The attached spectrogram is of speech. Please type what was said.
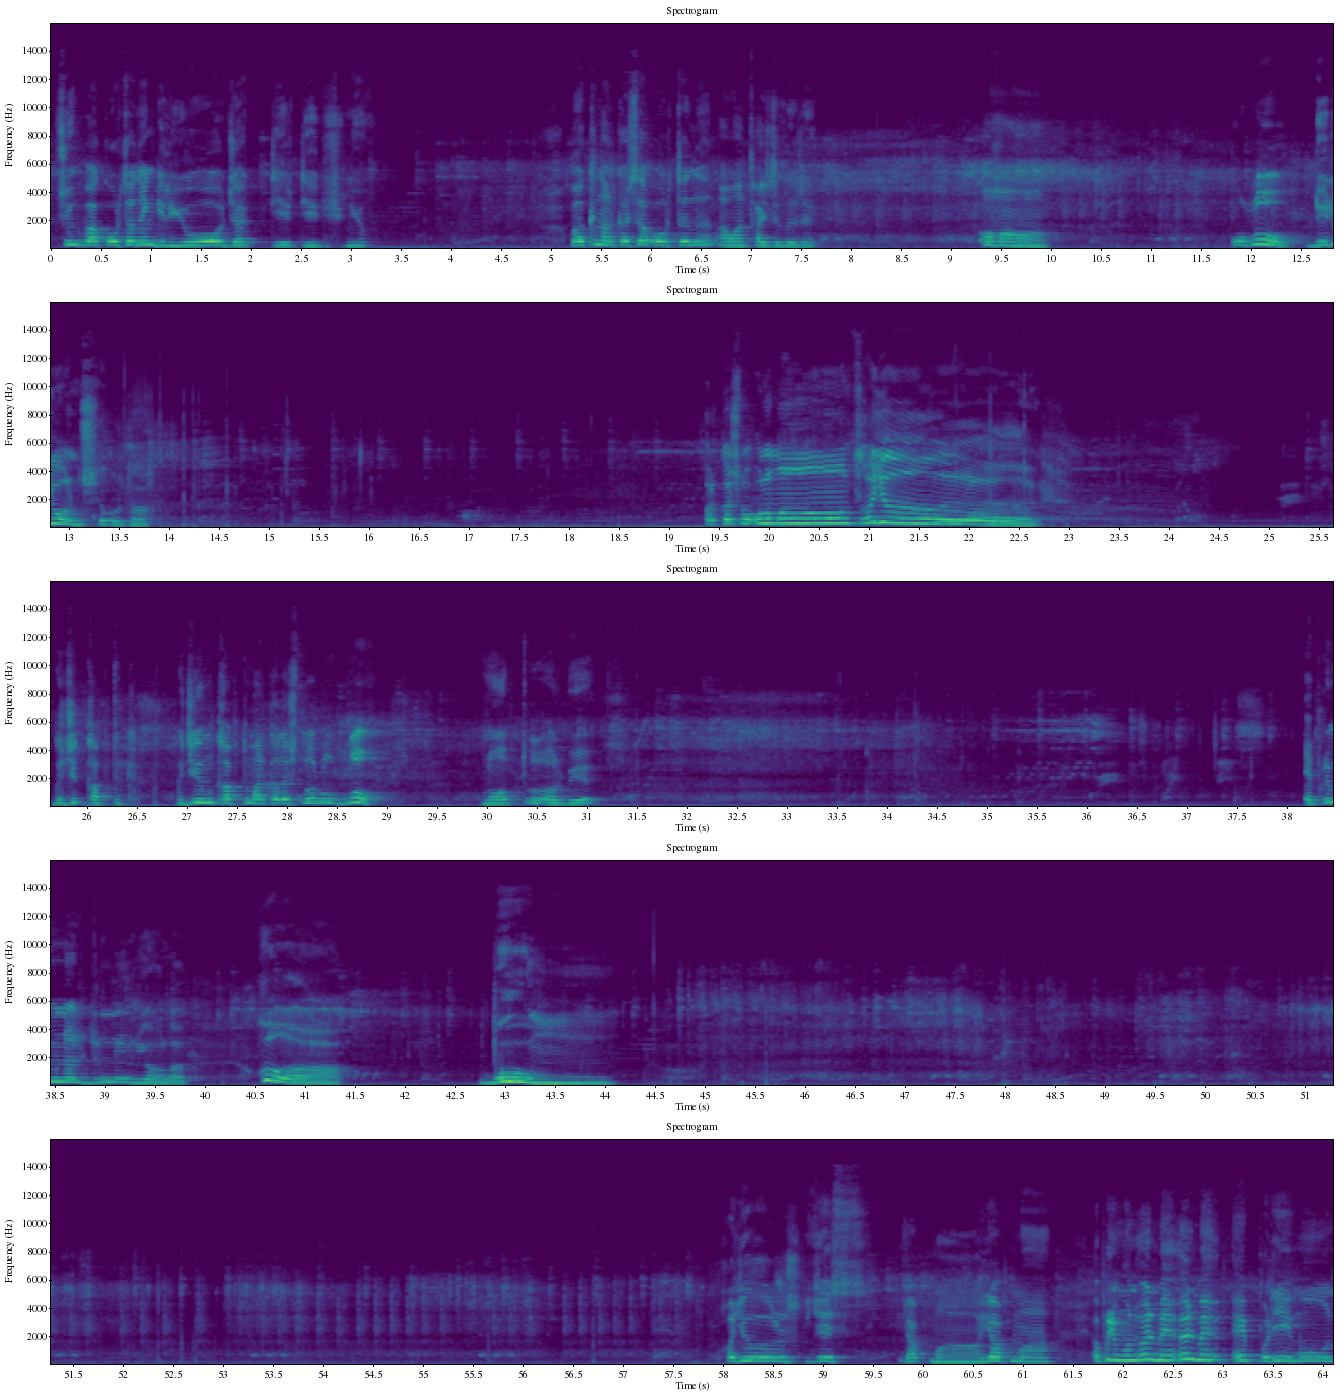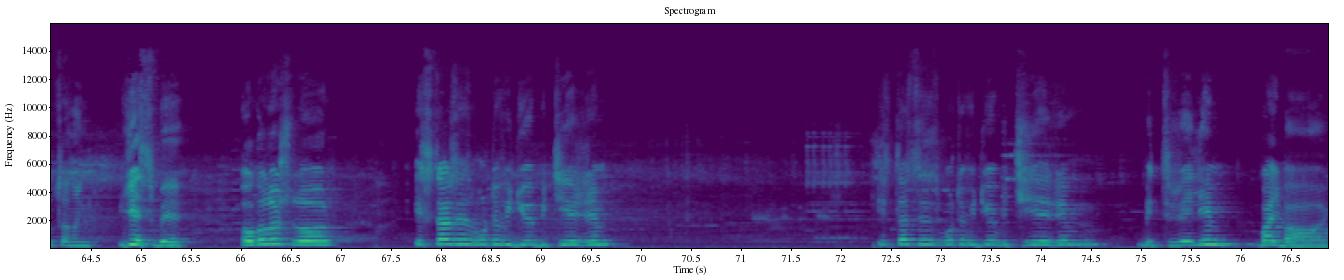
Çünkü bak ortadan geliyor diye, diye düşünüyor. Bakın arkadaşlar ortanın avantajları. Aha. Allah deli varmış ya orada. Arkadaşlar olamaz. Hayır. Gıcık kaptık. Gıcığımı kaptım arkadaşlar. Allah. Ne yaptılar be? Eprem'in öldürülüyorlar. Hua. Boom. Hayır, yes. Yapma, yapma. Eprem'in ölme, ölme. Eprem'in sana yes be. Arkadaşlar, isterseniz burada videoyu bitiririm. İsterseniz burada videoyu bitirelim. Bitirelim. Bay bay.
